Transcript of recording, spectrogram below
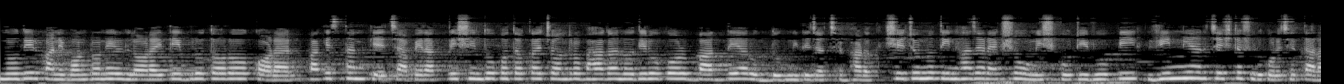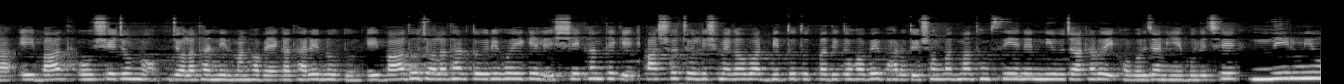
নদীর পানি বন্টনের লড়াই তীব্রতর করার পাকিস্তানকে চাপে রাখতে সিন্ধু উপত্যকায় চন্দ্রভাগা নদীর উপর বাদ দেওয়ার উদ্যোগ নিতে যাচ্ছে ভারত। সেজন্য তিন হাজার একশো উনিশ কোটি রুপি ঋণ নেওয়ার চেষ্টা শুরু করেছে তারা। এই বাঁধ ও সেজন্য জলাধার নির্মাণ হবে একাধারে নতুন। এই বাঁধ ও জলাধার তৈরি হয়ে গেলে সেখান থেকে পাঁচশো চল্লিশ মেগাওয়াট বিদ্যুৎ উৎপাদিত হবে। ভারতীয় সংবাদ মাধ্যম সিএনএন নিউজ আঠারো এই খবর জানিয়ে বলেছে নির্মীয়মান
